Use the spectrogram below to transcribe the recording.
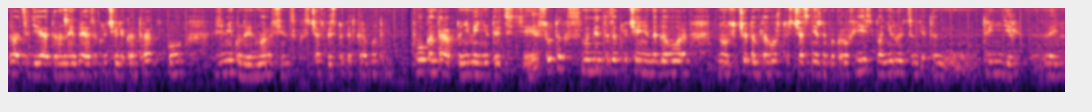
29 ноября заключили контракт по зимнику на Ренмарусинск. Сейчас приступят к работам. По контракту не менее 30 суток с момента заключения договора, но с учетом того, что сейчас снежный покров есть, планируется где-то три недели займет.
